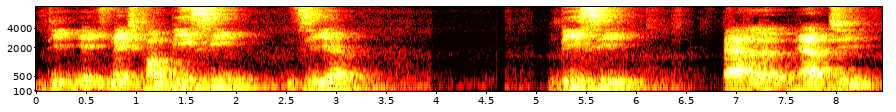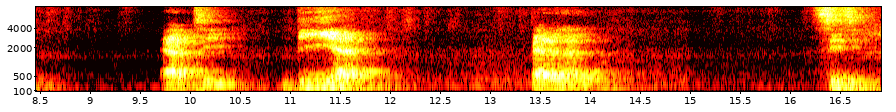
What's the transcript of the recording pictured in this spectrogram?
DH. Next from BC GF. BC parallel FG. FG BF parallel CG.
